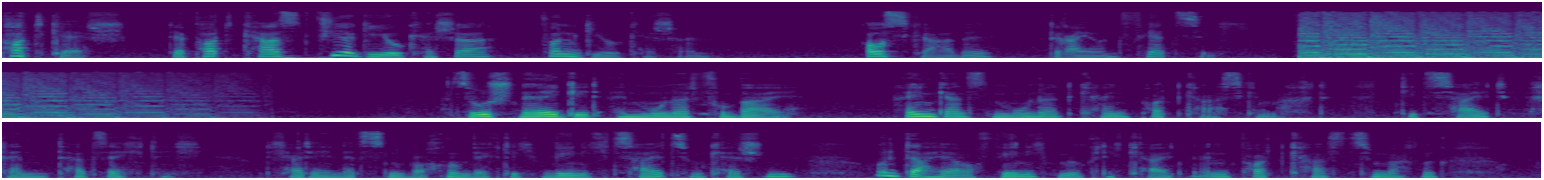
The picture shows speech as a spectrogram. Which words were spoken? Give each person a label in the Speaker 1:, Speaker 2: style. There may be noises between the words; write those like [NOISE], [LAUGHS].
Speaker 1: Podcache, der Podcast für Geocacher von Geocachern. Ausgabe 43. So schnell geht ein Monat vorbei. Einen ganzen Monat kein Podcast gemacht. Die Zeit rennt tatsächlich. Ich hatte in den letzten Wochen wirklich wenig Zeit zum Cachen und daher auch wenig Möglichkeiten, einen Podcast zu machen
